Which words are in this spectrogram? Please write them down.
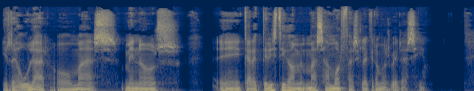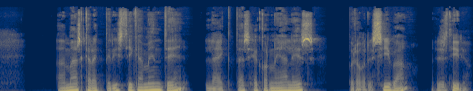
irregular o más menos eh, característica o más amorfa si la queremos ver así. Además, característicamente, la ectasia corneal es progresiva, es decir,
